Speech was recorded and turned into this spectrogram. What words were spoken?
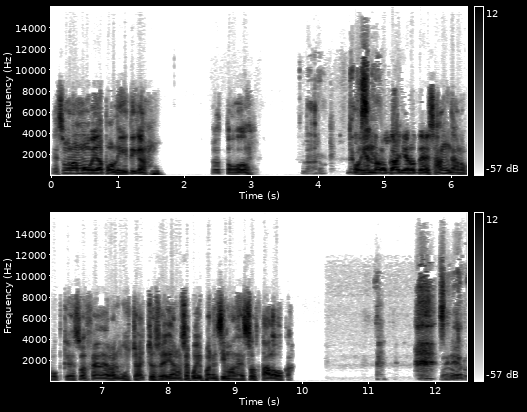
Eso es una movida política. Eso es todo. Claro. Cogiendo a los galleros de zángano, porque eso es federal, muchachos. Ella no se puede ir por encima de eso, está loca. Bueno, Sería- pero-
